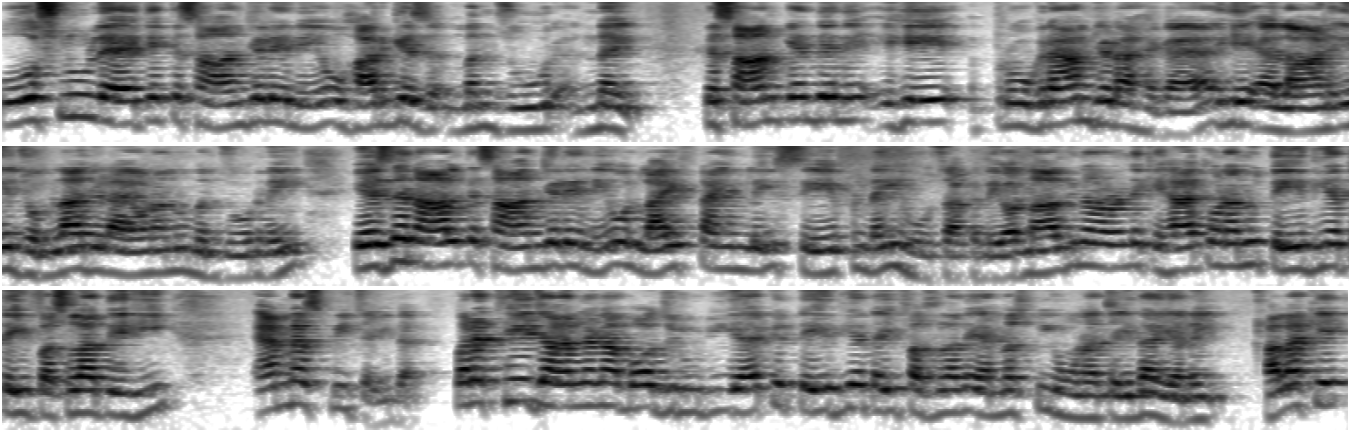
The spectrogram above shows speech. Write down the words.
ਉਸ ਨੂੰ ਲੈ ਕੇ ਕਿਸਾਨ ਜਿਹੜੇ ਨੇ, ਉਹ ਹਰਗਿਜ਼ ਮਨਜ਼ੂਰ ਨਹੀਂ। ਕਿਸਾਨ ਕਹਿੰਦੇ ਨੇ, ਇਹ ਪ੍ਰੋਗਰਾਮ ਜਿਹੜਾ ਹੈਗਾ ਹੈ, ਇਹ ਐਲਾਨ, ਇਹ ਜੁਮਲਾ ਜਿਹੜਾ ਹੈ, ਉਹਨਾਂ ਨੂੰ ਮਨਜ਼ੂਰ ਨਹੀਂ। ਇਸ ਦੇ ਨਾਲ ਕਿਸਾਨ ਜਿਹੜੇ ਨੇ, ਉਹ ਲਾਈਫ ਟਾਈਮ ਲਈ ਸੇਫ ਨਹੀਂ ਹੋ ਸਕਦੇ। ਔਰ ਨਾਲ ਦੀ ਨਾਲ ਉਹਨਾਂ ਨੇ ਕਿਹਾ ਕਿ ਉਹਨਾਂ ਨੂੰ 23 ਦੀਆਂ 23 ਫਸਲਾਂ ਤੇ ਹੀ ਐਮਐਸਪੀ ਚਾਹੀਦਾ ਪਰ ਇੱਥੇ ਇਹ ਜਾਣ ਲੈਣਾ ਬਹੁਤ ਜ਼ਰੂਰੀ ਹੈ ਕਿ ਤੇਈ ਦੀਆਂ ਤੇਈ ਫਸਲਾਂ ਤੇ ਐਮਐਸਪੀ ਹੋਣਾ ਚਾਹੀਦਾ ਜਾਂ ਨਹੀਂ। ਹਾਲਾਂਕਿ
